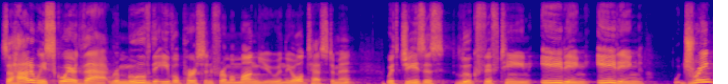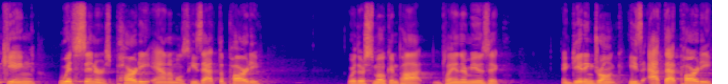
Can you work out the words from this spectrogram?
So, how do we square that, remove the evil person from among you in the Old Testament, with Jesus, Luke 15, eating, eating, drinking with sinners, party animals? He's at the party where they're smoking pot and playing their music and getting drunk. He's at that party.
